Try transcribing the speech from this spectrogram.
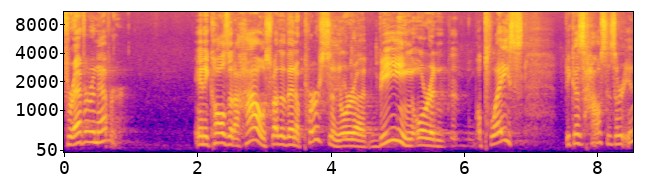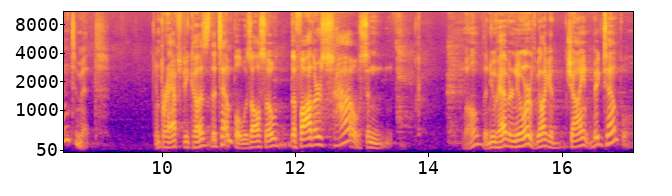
forever and ever. And He calls it a house rather than a person or a being or a, a place because houses are intimate. And perhaps because the temple was also the Father's house. And, well, the new heaven and new earth would be like a giant big temple.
